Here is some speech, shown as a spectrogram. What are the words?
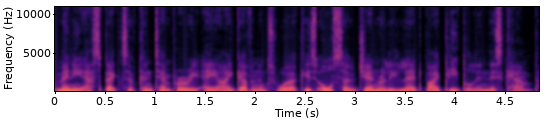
Many aspects of contemporary AI governance work is also generally led by people in this camp.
